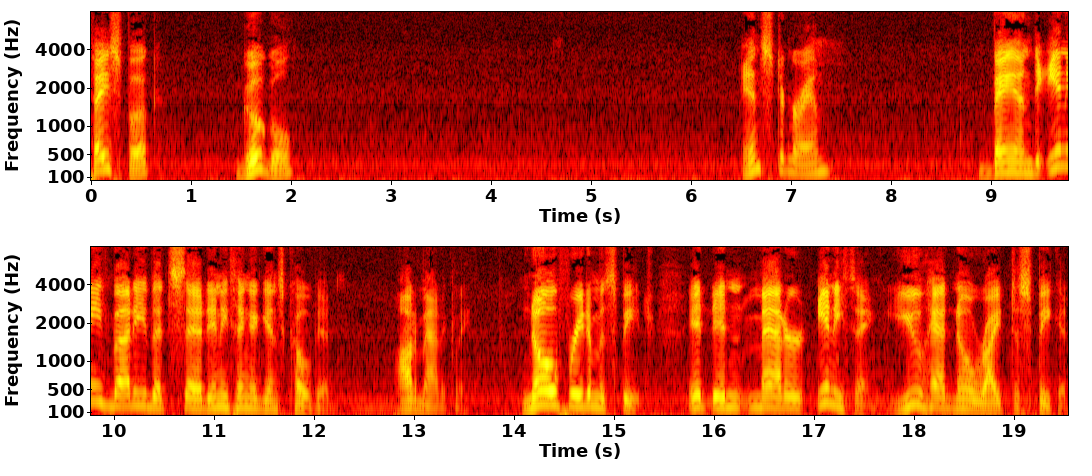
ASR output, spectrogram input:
Facebook, Google, Instagram banned anybody that said anything against COVID automatically. No freedom of speech. It didn't matter anything. You had no right to speak it.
